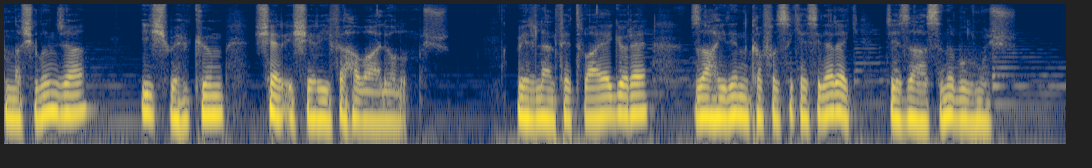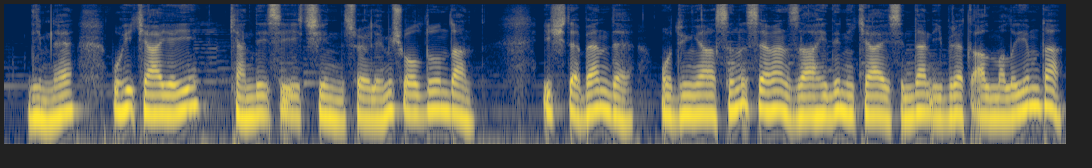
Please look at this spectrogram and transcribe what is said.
anlaşılınca iş ve hüküm şer-i şerife havale olunmuş. Verilen fetvaya göre Zahid'in kafası kesilerek cezasını bulmuş. Dimne bu hikayeyi kendisi için söylemiş olduğundan işte ben de o dünyasını seven Zahid'in hikayesinden ibret almalıyım da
